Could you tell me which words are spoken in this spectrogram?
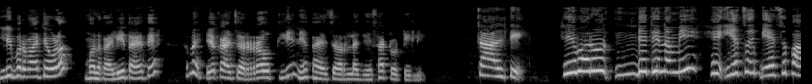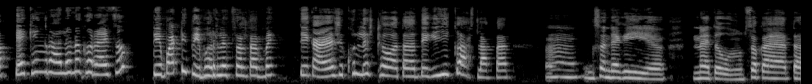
लिबर माहिती तेवढं मला काय लिहिता येते? बाई, एका याच्यावर रावतली आणि एका याच्यावर लगे साठोटेली चालते हे भरून देते ना मी? हे याचं याचं पॅकिंग राहिलं ना करायचं ते पाठी ते भरलेच चालतात बाई. ते काय असे खुल्लेच ठेवतात ते विकास लागतात. संध्याकाळी नाही तर सकाळी आता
